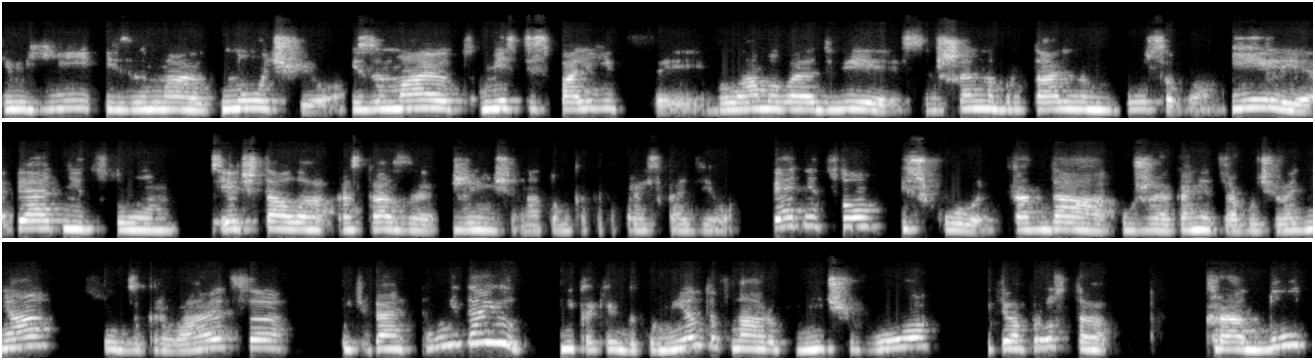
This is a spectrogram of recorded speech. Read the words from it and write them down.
семьи изымают ночью, изымают вместе с полицией, выламывая двери совершенно брутальным способом. Или в пятницу я читала рассказы женщин о том, как это происходило. В пятницу из школы, когда уже конец рабочего дня, суд закрывается, у тебя не дают никаких документов на руки, ничего. У тебя просто крадут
